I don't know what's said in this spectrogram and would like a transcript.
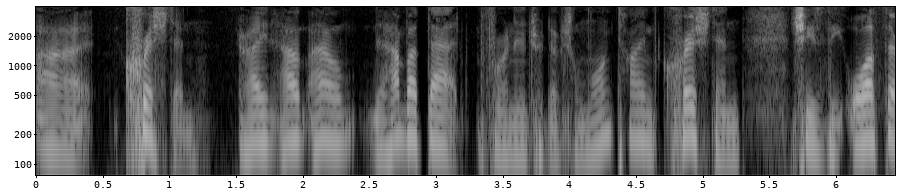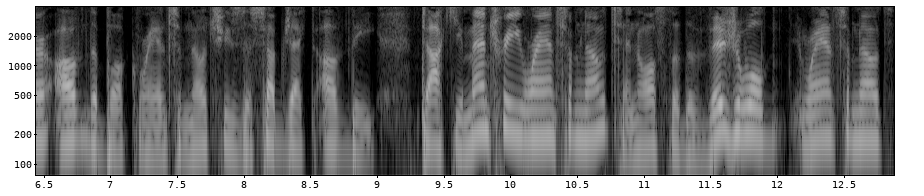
uh, Christian. Right? How, how how about that for an introduction? Longtime Christian. She's the author of the book Ransom Notes. She's the subject of the documentary Ransom Notes and also the visual Ransom Notes.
